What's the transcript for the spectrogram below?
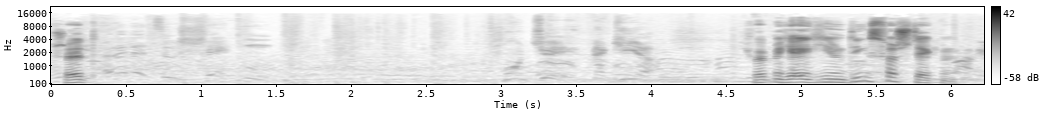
Shit. Ich wollte mich eigentlich in dem Dings verstecken. Wollen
